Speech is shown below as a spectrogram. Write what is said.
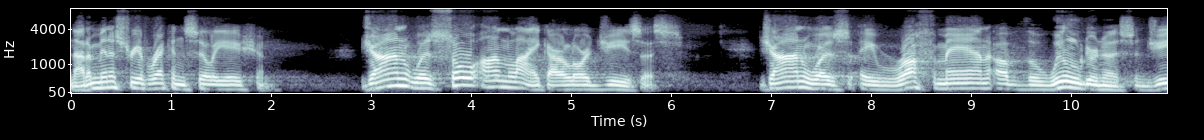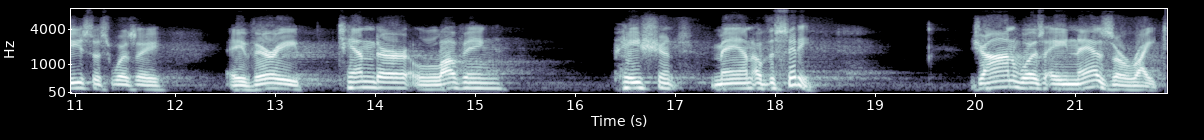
not a ministry of reconciliation. John was so unlike our Lord Jesus. John was a rough man of the wilderness, and Jesus was a, a very tender, loving, patient man of the city. John was a Nazarite.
